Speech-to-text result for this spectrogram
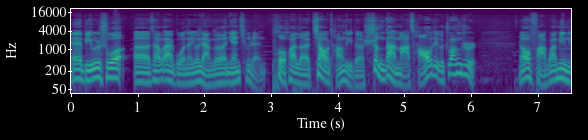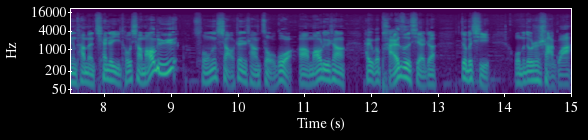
呃，比如说，呃，在外国呢，有两个年轻人破坏了教堂里的圣诞马槽这个装置，然后法官命令他们牵着一头小毛驴从小镇上走过啊，毛驴上还有个牌子写着。对不起，我们都是傻瓜。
